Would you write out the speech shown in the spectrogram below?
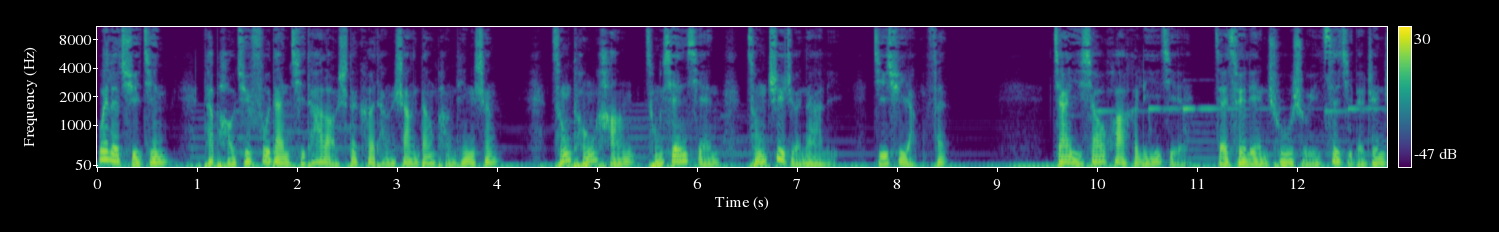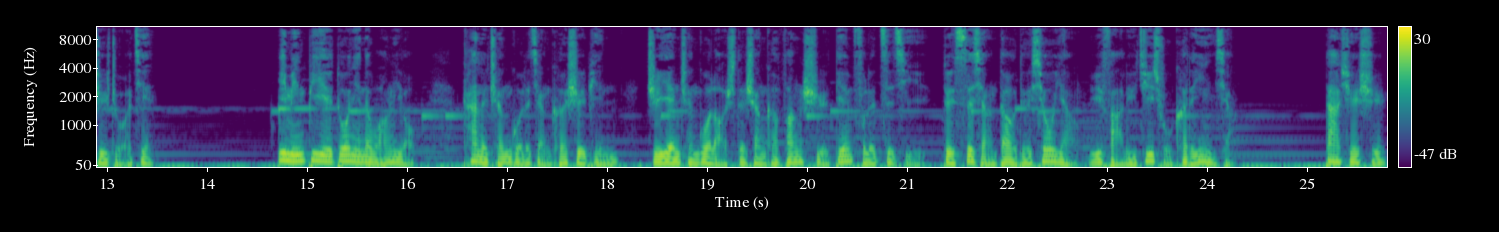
为了取经，他跑去复旦其他老师的课堂上当旁听生，从同行、从先贤、从智者那里汲取养分。加以消化和理解，再淬炼出属于自己的真知灼见。一名毕业多年的网友，看了陈果的讲课视频，直言陈果老师的上课方式颠覆了自己对思想道德修养与法律基础课的印象。大学时，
